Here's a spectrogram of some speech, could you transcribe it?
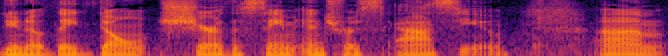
you know, they don't share the same interests as you. Um,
